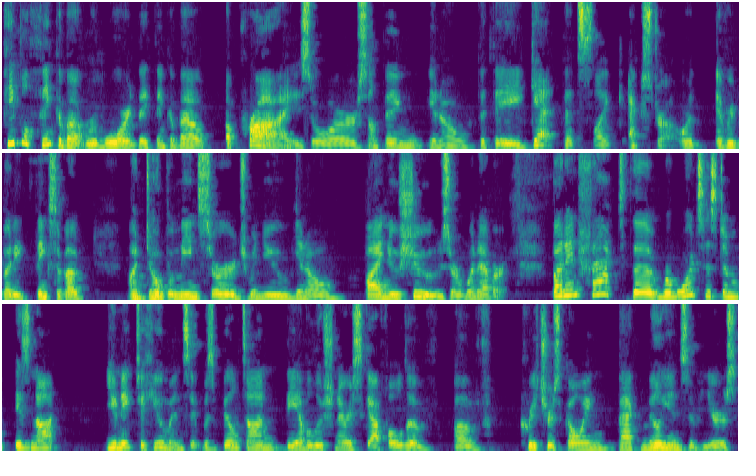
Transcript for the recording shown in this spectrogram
people think about reward. They think about a prize or something, you know, that they get that's like extra. Or everybody thinks about a dopamine surge when you, you know, buy new shoes or whatever. But in fact, the reward system is not unique to humans. It was built on the evolutionary scaffold of, of creatures going back millions of years.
